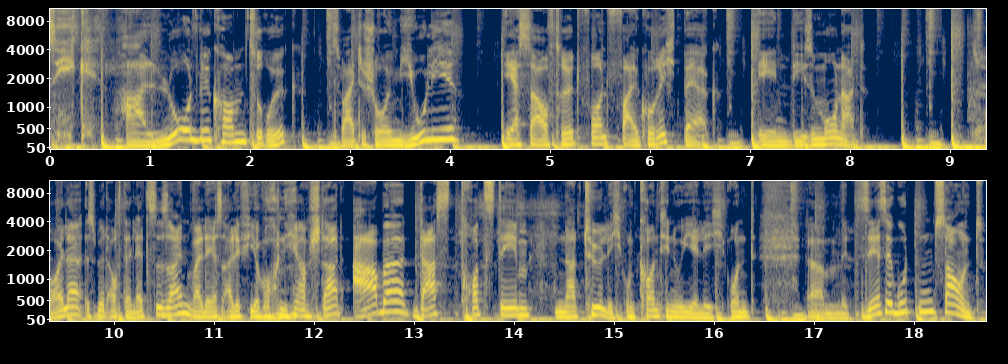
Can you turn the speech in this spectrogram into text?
Musik. Hallo und willkommen zurück. Zweite Show im Juli. Erster Auftritt von Falco Richtberg in diesem Monat. Spoiler, es wird auch der letzte sein, weil der ist alle vier Wochen hier am Start. Aber das trotzdem natürlich und kontinuierlich und ähm, mit sehr, sehr gutem Sound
